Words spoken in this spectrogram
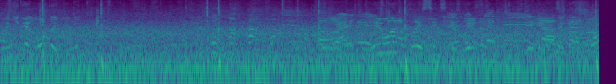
When you get older, you need. we want to play six because we have a big ass.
